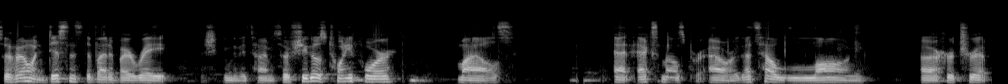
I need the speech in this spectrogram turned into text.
So if I want distance divided by rate, that should give me the time. So if she goes 24 miles at X miles per hour, that's how long uh, her trip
